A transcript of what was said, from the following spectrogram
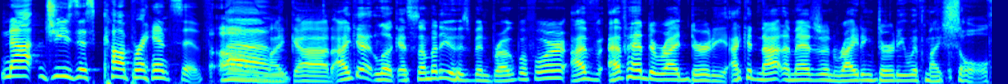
not Jesus comprehensive. Oh Um, my god. I get look, as somebody who's been broke before, I've I've had to ride dirty. I could not imagine riding dirty with my soul.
